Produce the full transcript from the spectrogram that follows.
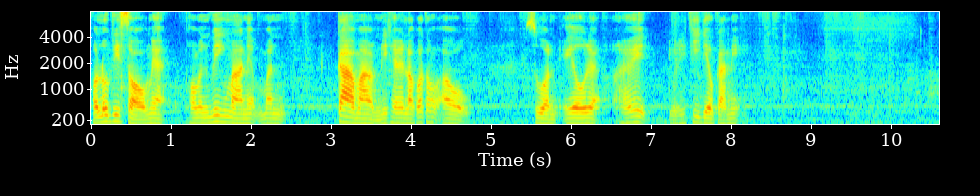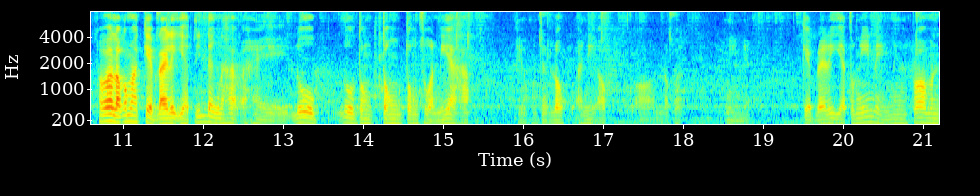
พอรูปที่สองเนี่ยพอมันวิ่งมาเนี่ยมันก้าวมาแบบนี้ใช่ไหมเราก็ต้องเอาส่วนเอวเนี่ยให้อยู่ที่ที่เดียวกันนี่เพราะว่าเราก็มาเก็บรายละเอียดนิดนึงนะครับ ให้รูปรูปตรงตรงตรงส่วนนี้ครับ เดี๋ยวผมจะลบอันนี้ออกก่อนแล้วก็นี่เนี่ยเก็บรายละเอียดตรงนี้หนึ่งนึงเพราะมัน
